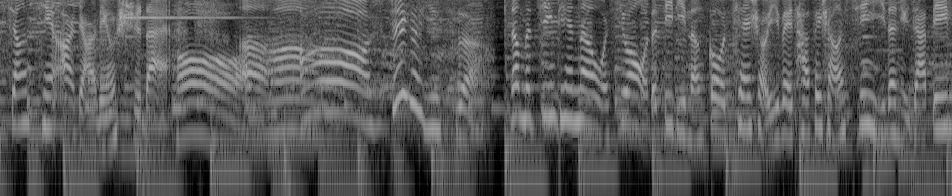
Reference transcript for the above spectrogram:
相亲二点零时代。哦，嗯，哦，是这个意思。那么今天呢，我希望我的弟弟能够牵手一位他非常心仪的女嘉宾。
